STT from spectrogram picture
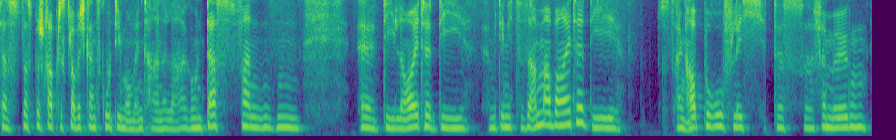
das, das beschreibt es, glaube ich, ganz gut, die momentane Lage. Und das fanden äh, die Leute, die, mit denen ich zusammenarbeite, die sozusagen hauptberuflich das äh, Vermögen,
